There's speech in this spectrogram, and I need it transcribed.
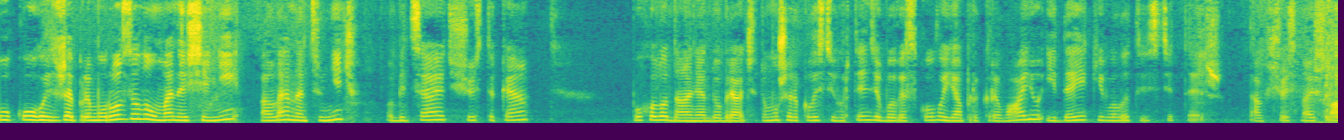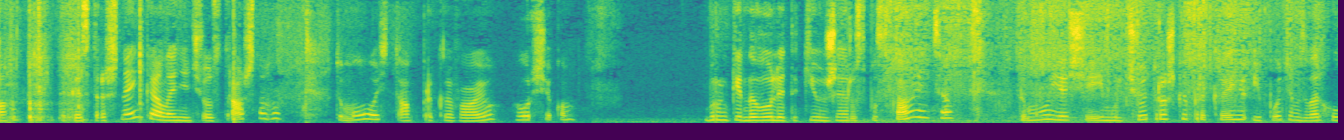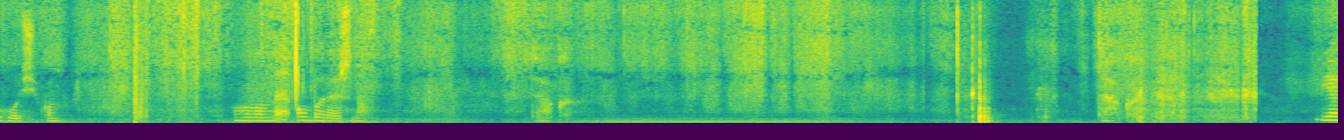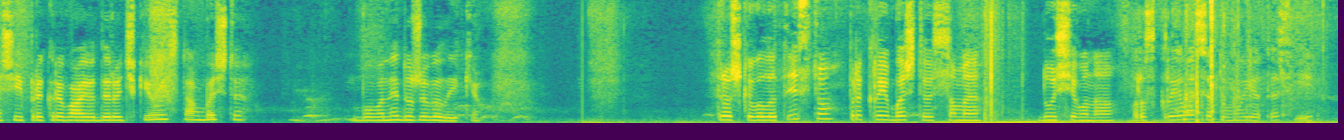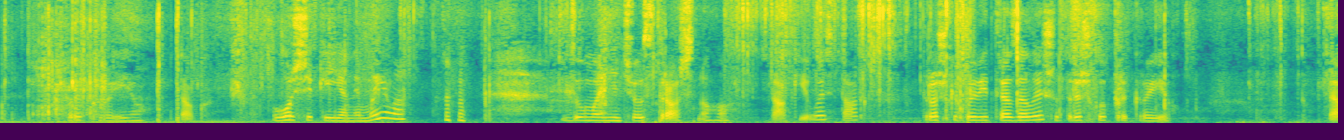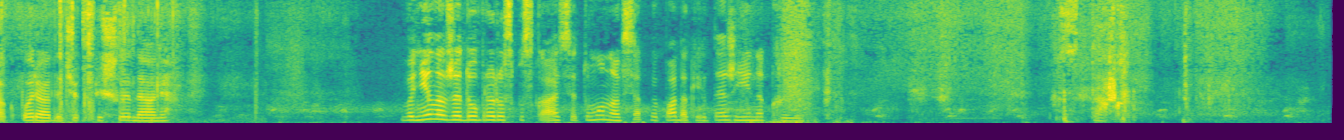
У когось вже приморозило, у мене ще ні, але на цю ніч обіцяють щось таке похолодання добряче. Тому широколисті гортензії обов'язково я прикриваю і деякі волотисті теж. Так, щось знайшла таке страшненьке, але нічого страшного. Тому ось так прикриваю горщиком. Бруньки доволі такі вже розпускаються, тому я ще і мульчою трошки прикрию і потім зверху горщиком. Головне обережно. Так. Так. Я ще й прикриваю дирочки ось так, бачите? Бо вони дуже великі. Трошки волотисто прикрив, бачите, ось саме дужче вона розкрилася, тому я теж її прикрию. Так, горщики я не мила. Думаю, нічого страшного. Так, і ось так. Трошки повітря залишу, трішки прикрию. Так, порядочок, пішли далі. Ваніла вже добре розпускається, тому на всяк випадок я теж її накрию.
